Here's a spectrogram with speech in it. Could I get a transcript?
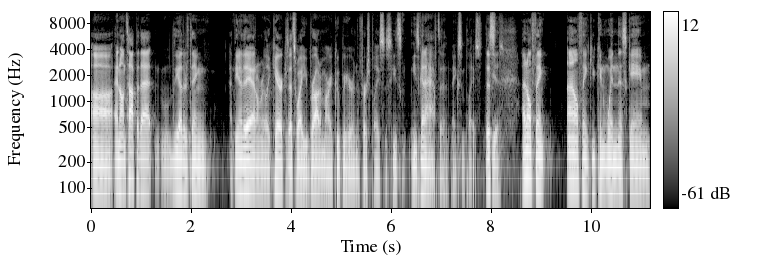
Uh, and on top of that, the other thing at the end of the day, I don't really care because that's why you brought Amari Cooper here in the first place. Is he's he's going to have to make some plays. This Yes. I don't think I don't think you can win this game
